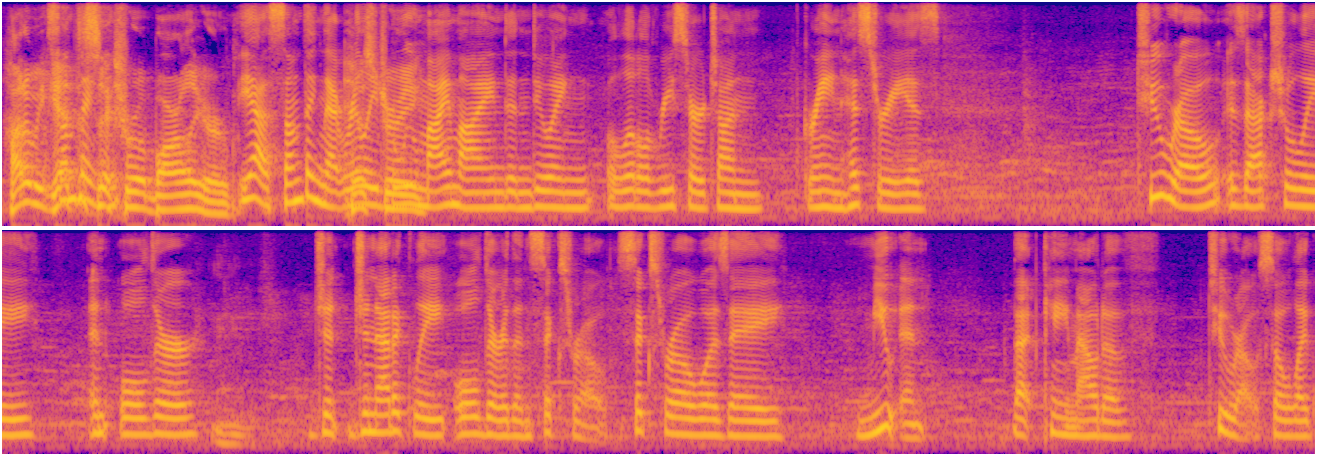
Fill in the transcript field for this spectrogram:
how do we get to something- six row barley or Yeah, something that really History. blew my mind in doing a little research on grain history is two row is actually an older, mm-hmm. ge- genetically older than six row. Six row was a mutant that came out of two row. So, like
